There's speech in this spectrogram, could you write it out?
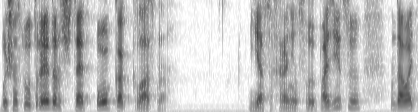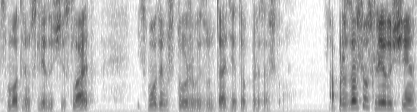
Большинство трейдеров считает, о, как классно. Я сохранил свою позицию. Ну, давайте смотрим следующий слайд. И смотрим, что же в результате этого произошло. А произошло следующее.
